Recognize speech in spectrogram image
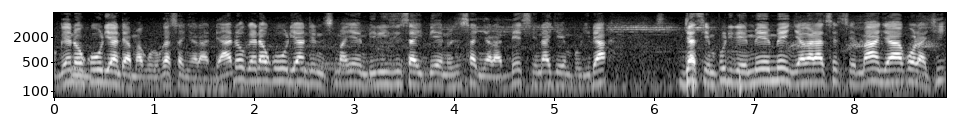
Ogenda okuwulira nti amagulu gasanyaladde ate ogenda kuwulira nti nsimanyi embiriizi saidi eno zisanyaladde sirina kyempulira jasi mpulira emmeeme njagala sesema njagala kola ki?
